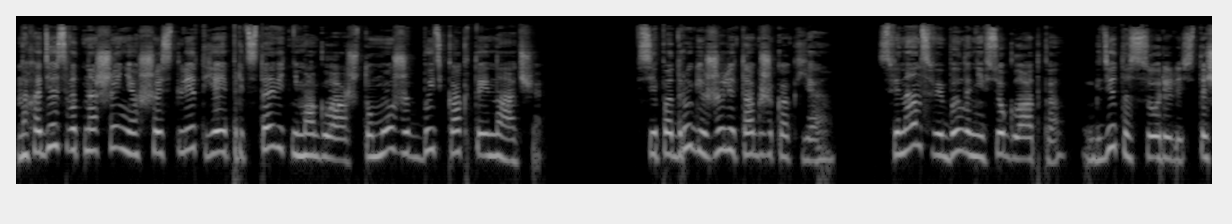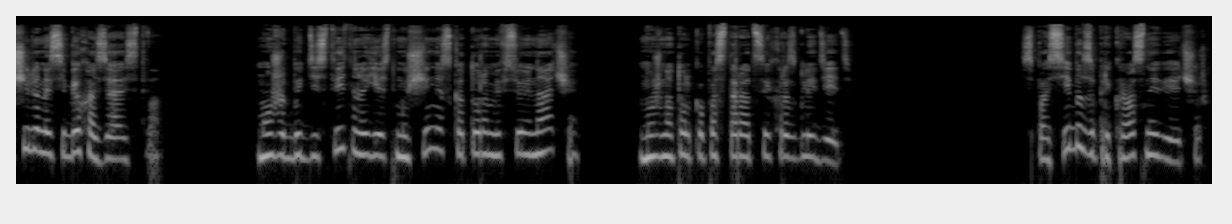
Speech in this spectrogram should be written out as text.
Находясь в отношениях шесть лет, я и представить не могла, что может быть как-то иначе. Все подруги жили так же, как я. С финансами было не все гладко. Где-то ссорились, тащили на себе хозяйство. Может быть, действительно есть мужчины, с которыми все иначе? Нужно только постараться их разглядеть. Спасибо за прекрасный вечер.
